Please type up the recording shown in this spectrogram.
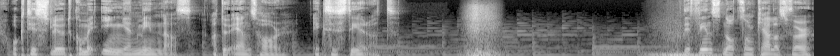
och till slut kommer ingen minnas att du ens har existerat. Det finns något som kallas för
